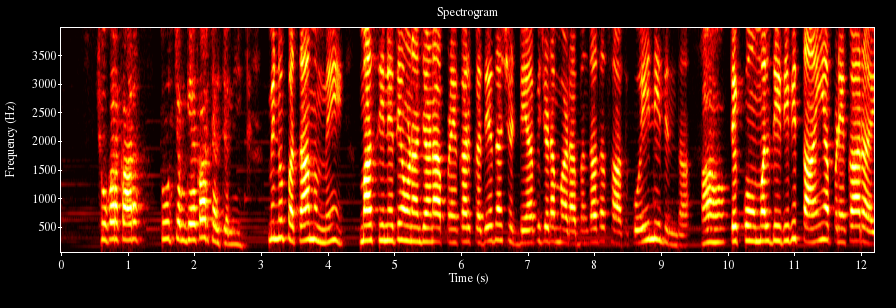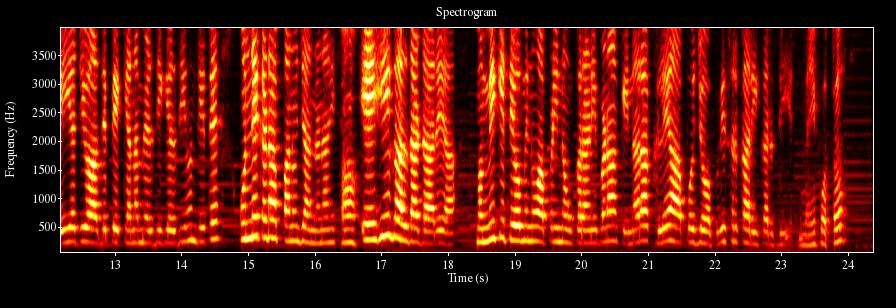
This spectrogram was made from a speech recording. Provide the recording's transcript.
ਸ਼ੁਕਰ ਕਰ ਤੂੰ ਚੰਗੇ ਘਰ ਚੱਲ ਚੱਲੀ। ਮੈਨੂੰ ਪਤਾ ਮੰਮੀ ਮਾਸੀ ਨੇ ਤੇ ਆਉਣਾ ਜਾਣਾ ਆਪਣੇ ਘਰ ਕਦੇ ਦਾ ਛੱਡਿਆ ਵੀ ਜਿਹੜਾ ਮਾੜਾ ਬੰਦਾ ਦਾ ਸਾਥ ਕੋਈ ਨਹੀਂ ਦਿੰਦਾ। ਆਹੋ। ਤੇ ਕੋਮਲ ਦੀਦੀ ਵੀ ਤਾਂ ਹੀ ਆਪਣੇ ਘਰ ਆਈ ਆ ਜੇ ਆਪਦੇ ਪੇਕਿਆਂ ਨਾਲ ਮਿਲਦੀ ਗਿਲਦੀ ਹੁੰਦੀ ਤੇ ਉਹਨੇ ਕਿਹੜਾ ਆਪਾਂ ਨੂੰ ਜਾਣਨਾ ਸੀ। ਇਹੀ ਗੱਲ ਦਾ ਡਰ ਆ। ਮੰਮੀ ਕਿਤੇ ਉਹ ਮੈਨੂੰ ਆਪਣੀ ਨੌਕਰਾਨੀ ਬਣਾ ਕੇ ਨਾ ਰੱਖ ਲਿਆ ਆਪ ਉਹ ਜੌਬ ਵੀ ਸਰਕਾਰੀ ਕਰਦੀ ਹੈ ਨਹੀਂ ਪੁੱਤ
